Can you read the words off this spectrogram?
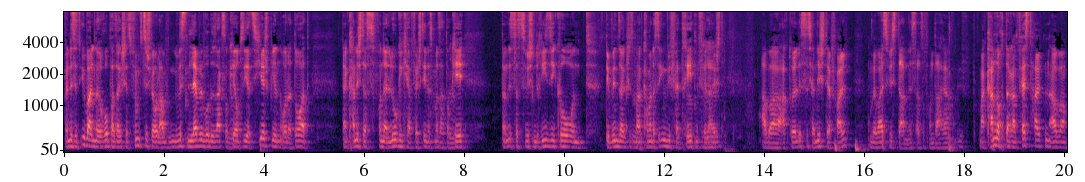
wenn es jetzt überall in Europa, sage ich jetzt 50 wäre oder auf einem gewissen Level, wo du sagst, okay, ja. ob sie jetzt hier spielen oder dort, dann kann ich das von der Logik her verstehen, dass man sagt, okay, mhm. dann ist das zwischen Risiko und Gewinn, sage ich jetzt mal, kann man das irgendwie vertreten vielleicht. Mhm. Aber aktuell ist es ja nicht der Fall und wer weiß, wie es dann ist. Also von daher, man kann noch daran festhalten, aber.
